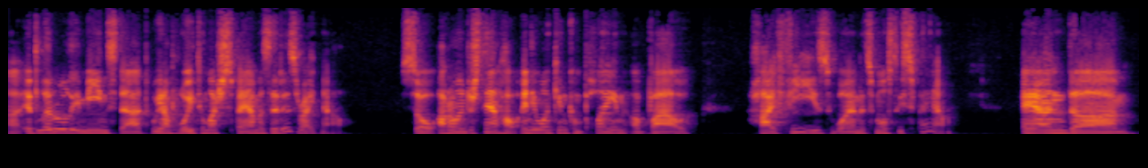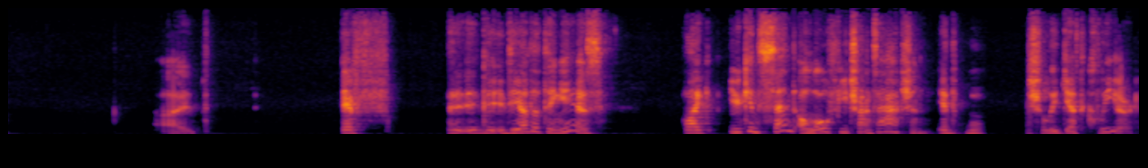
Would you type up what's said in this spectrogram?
Uh, it literally means that we have way too much spam as it is right now. So I don't understand how anyone can complain about high fees when it's mostly spam. And um, uh, if the, the other thing is, like you can send a low fee transaction, it will actually get cleared.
